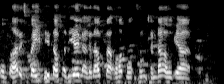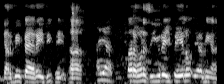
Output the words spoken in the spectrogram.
ਉਹ ਬਾਰਿਸ਼ ਪਈ ਤੇ ਤਾਂ ਵਧੀਆ ਹੀ ਲੱਗਦਾ ਭਰਾਵਾ ਮੌਸਮ ਠੰਡਾ ਹੋ ਗਿਆ। ਗਰਮੀ ਪੈ ਰਹੀ ਸੀ ਫੇਰ ਤਾਂ। ਪਰ ਹੁਣ ਸੀਵਰੇਜ ਫੇਲ ਹੋ ਜਾਣੇ ਆ।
